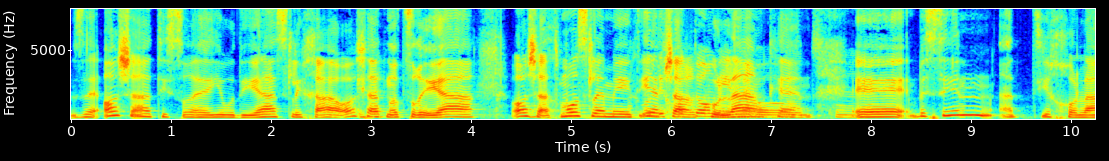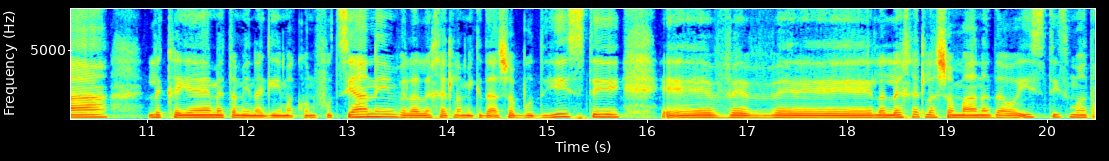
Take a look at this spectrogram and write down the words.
זה או שאת ישראל, יהודייה, סליחה, או שאת נוצרייה, או נכון. שאת מוסלמית, אי אפשר כולם, מאוד, כן. כן. Uh, בסין את יכולה לקיים את המנהגים הקונפוציאניים וללכת למקדש הבודהיסטי uh, וללכת לשמן הדאואיסטי, זאת אומרת,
